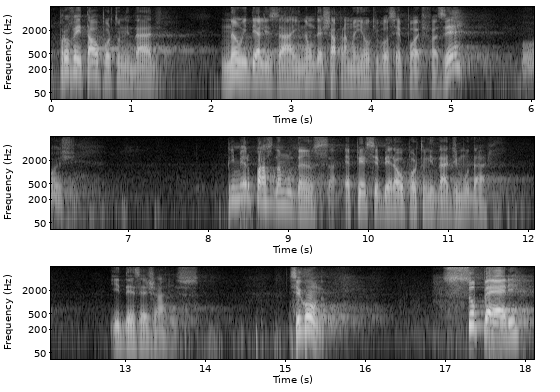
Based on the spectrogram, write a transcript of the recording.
Aproveitar a oportunidade não idealizar e não deixar para amanhã o que você pode fazer hoje. Primeiro passo da mudança é perceber a oportunidade de mudar e desejar isso. Segundo, supere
